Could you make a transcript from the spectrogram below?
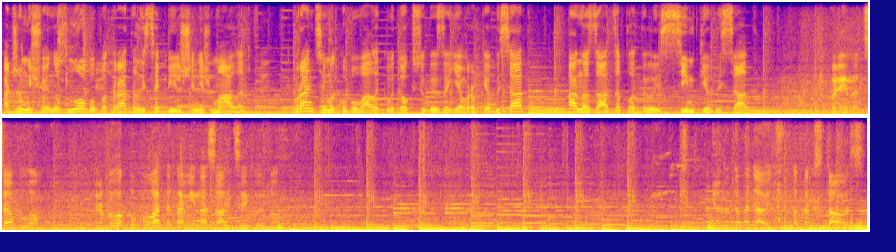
Адже ми щойно знову потратилися більше, ніж мали. Вранці ми купували квиток сюди за євро 50, а назад заплатили 7,50. Блін, це облом. Треба було купувати там і назад цей квиток. Я не доганяю, чого так сталося.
